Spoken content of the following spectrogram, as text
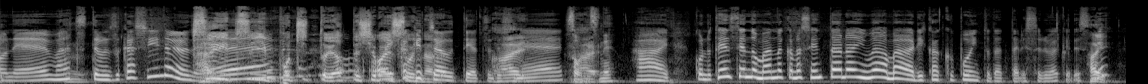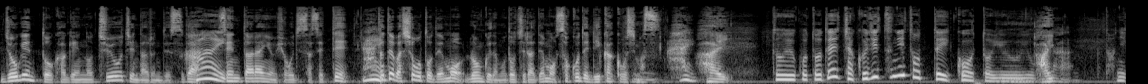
そうね、待つって難しいのよね。ついついポチッとやってしまいそうになる。追いかけちゃうってやつですね。そうですね。はい。この点線の真ん中のセンターラインは、まあ、利確ポイントだったりするわけですね。はい、上限と下限の中央値になるんですが、はいセンターラインを表示させて、はい例えばショートでもロングでもどちらでもそこで利確をします。はいはい。ということで、着実に取っていこうというような。だ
